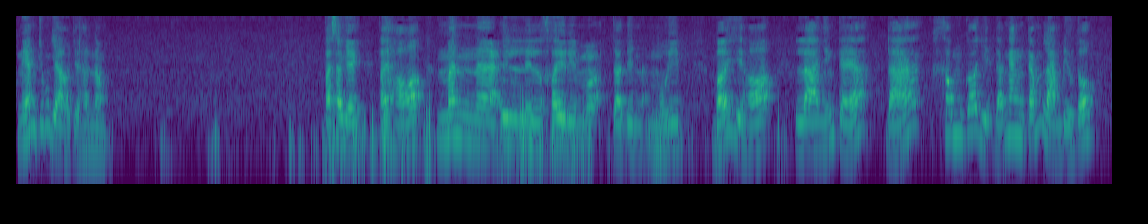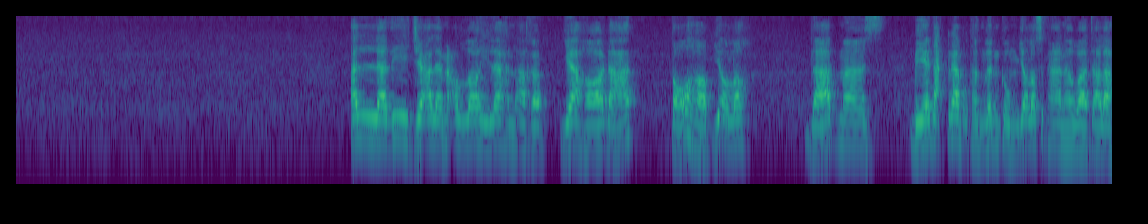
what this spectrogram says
ném chúng vào jahannam tại sao vậy? Tại họ manna'il lil khairi mu'tadin murib. Bởi vì họ là những kẻ đã không có gì, đã ngăn cấm làm điều tốt. Alladhi ja'ala ma'allahi ilahan akhar. Và họ đã tổ hợp với Allah. Đã bịa đặt ra một thần linh cùng với Allah subhanahu wa ta'ala.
